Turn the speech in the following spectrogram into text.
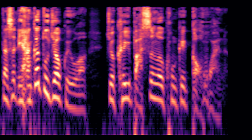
但是两个独角鬼王就可以把孙悟空给搞坏了。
